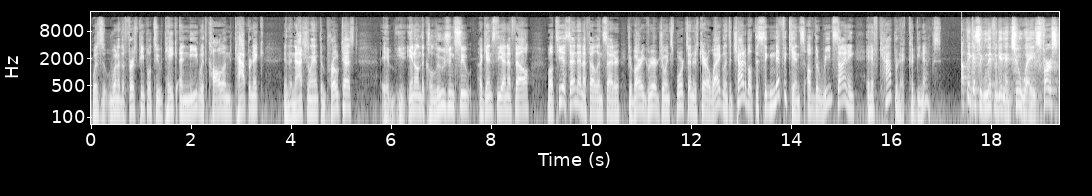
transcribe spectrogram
was one of the first people to take a knee with Colin Kaepernick in the national anthem protest, Eh, in on the collusion suit against the NFL. Well, TSN NFL insider Jabari Greer joined SportsCenter's Kara Wagland to chat about the significance of the Reid signing and if Kaepernick could be next. I think it's significant in two ways. First,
